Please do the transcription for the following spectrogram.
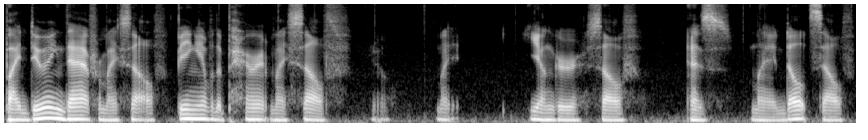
by doing that for myself, being able to parent myself, you know, my younger self as my adult self,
